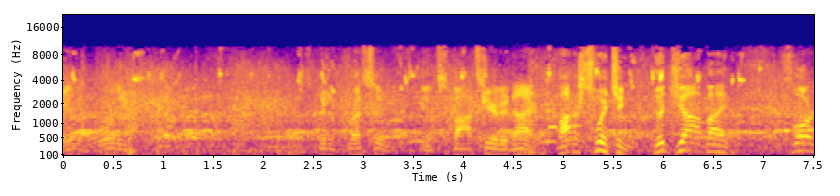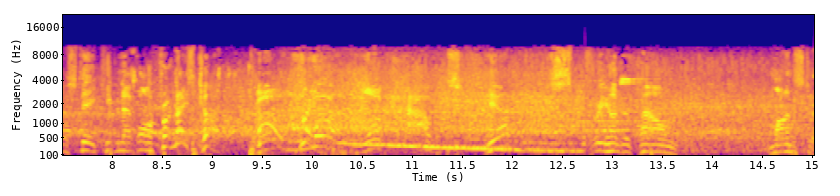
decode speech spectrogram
Jalen Warley has been impressive in spots here tonight. A lot of switching. Good job by Florida State keeping that ball in front. Nice cut. Good look. Look out. Yeah. 300 pound monster.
